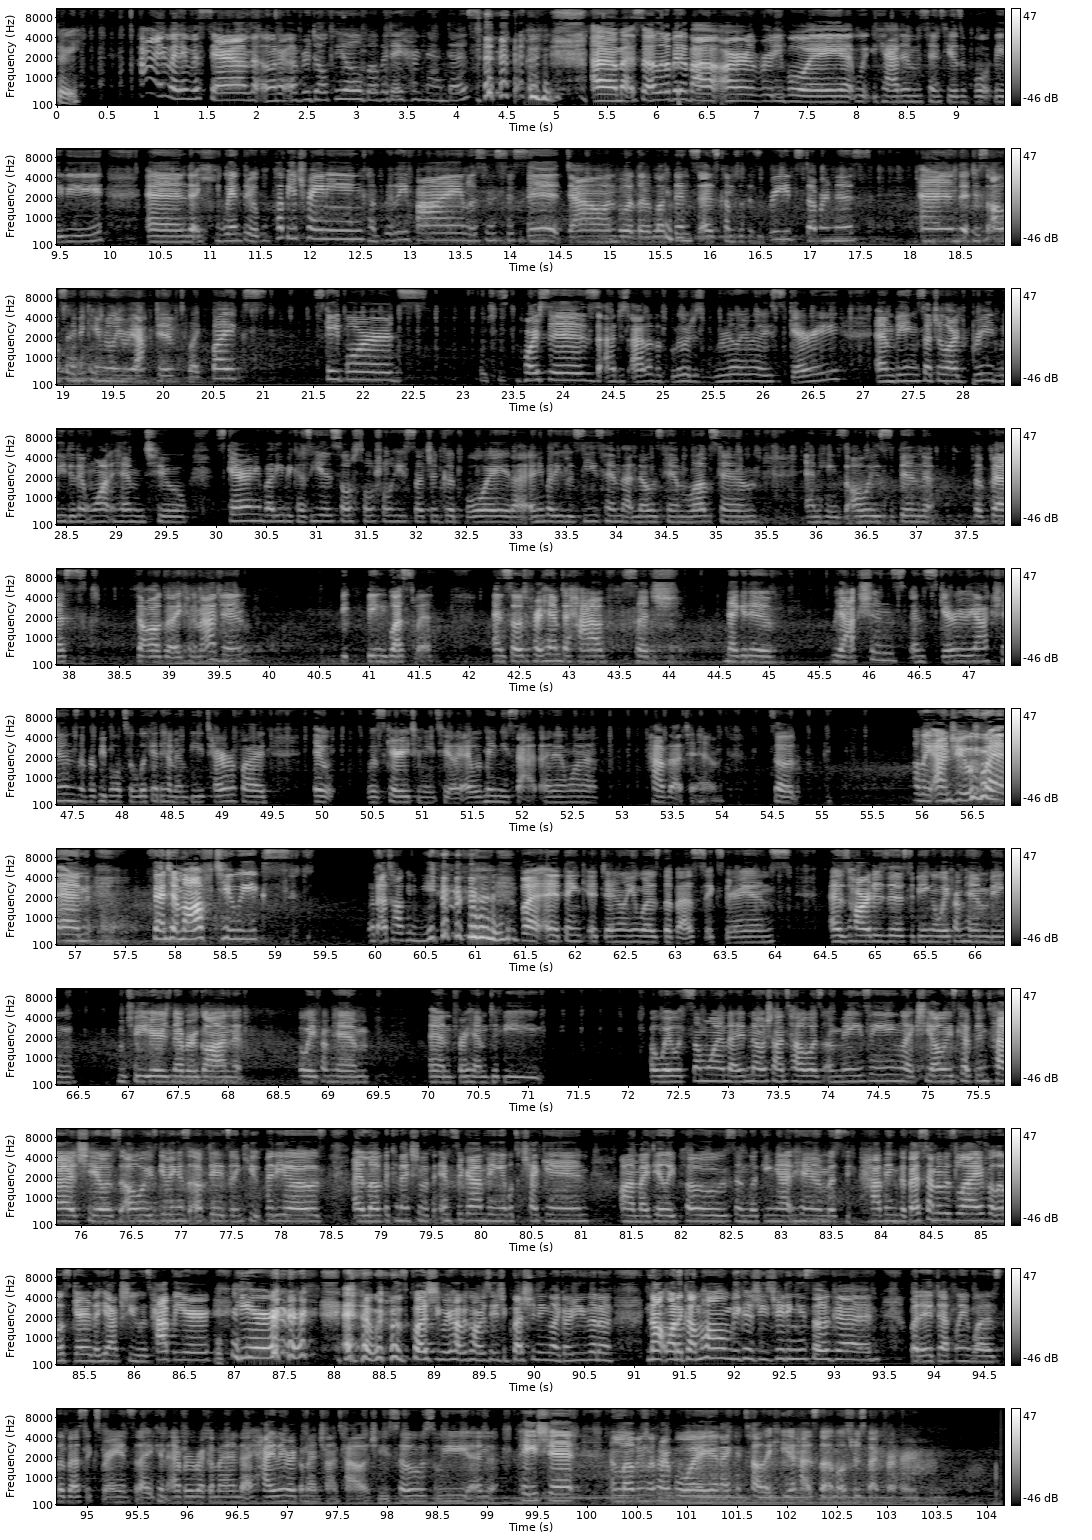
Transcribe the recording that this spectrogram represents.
three. Hi, my name is Sarah. I'm the owner of Rodolfo Boba de Hernandez. um, so a little bit about our Rudy boy. We had him since he was a baby, and he went through puppy training, completely fine. Listens to sit down, but with reluctance as comes with his breed, stubbornness, and it just all of a sudden became really reactive to like bikes, skateboards, horses. I just out of the blue, just really, really scary. And being such a large breed, we didn't want him to scare anybody because he is so social. He's such a good boy that anybody who sees him, that knows him, loves him. And he's always been the best dog that I can imagine be, being blessed with. And so for him to have such negative reactions and scary reactions and for people to look at him and be terrified, it was scary to me too. It made me sad. I didn't want to have that to him. So I think Andrew went and sent him off two weeks without talking to me. but I think it genuinely was the best experience. As hard as it is being away from him, being from two years, never gone away from him, and for him to be away with someone that I didn't know Chantel was amazing. Like she always kept in touch. She was always giving us updates and cute videos. I love the connection with Instagram, being able to check in on my daily posts and looking at him having the best time of his life. A little scared that he actually was happier here. and we was questioning, we were having a conversation questioning like, are you gonna not want to come home because she's treating you so good? But it definitely was the best experience that I can ever recommend. I highly recommend Chantal. She's so sweet and patient and loving with our boy, and I can tell that he has the utmost respect for her.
